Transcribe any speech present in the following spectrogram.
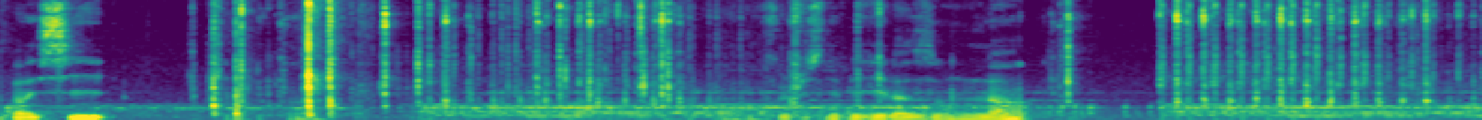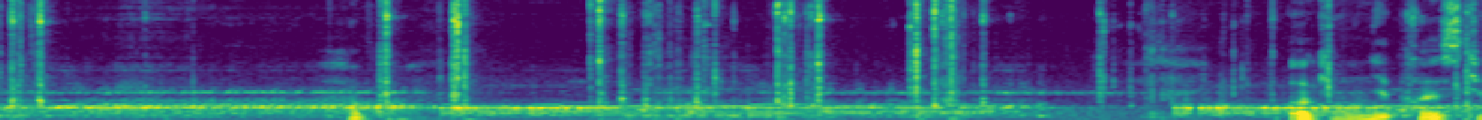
Par ici Il faut juste déblayer la zone là. Hop. Ok, on y est presque.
